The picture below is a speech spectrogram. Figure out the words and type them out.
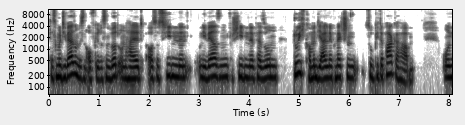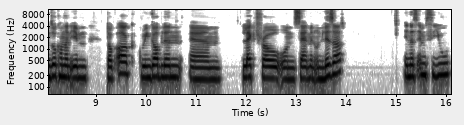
das Multiversum ein bisschen aufgerissen wird und halt aus verschiedenen Universen verschiedene Personen durchkommen, die alle eine Connection zu Peter Parker haben. Und so kommen dann eben Doc Ock, Green Goblin, ähm, Electro und Sandman und Lizard in das MCU.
